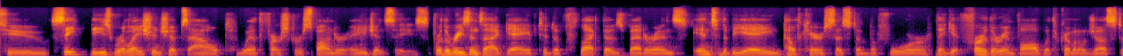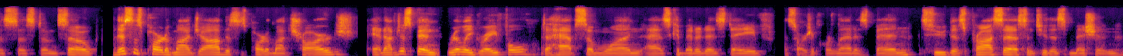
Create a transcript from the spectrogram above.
to seek these relationships out with first responder agencies for the reasons I gave to deflect those veterans into the VA healthcare system before they get further involved with the criminal justice system. So, this is part of my job. This is part of my charge. And I've just been really grateful to have someone as committed as Dave, Sergeant Corlett, has been to this process and to this mission.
